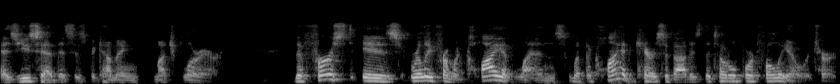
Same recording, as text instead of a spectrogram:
as you said, this is becoming much blurrier. The first is really from a client lens. What the client cares about is the total portfolio return.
